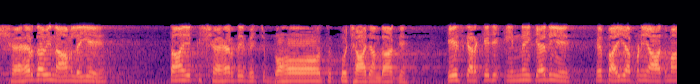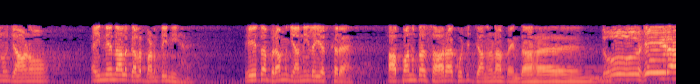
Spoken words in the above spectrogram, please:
ਸ਼ਹਿਰ ਦਾ ਵੀ ਨਾਮ ਲਈਏ, ਤਾਂ ਇੱਕ ਸ਼ਹਿਰ ਦੇ ਵਿੱਚ ਬਹੁਤ ਕੁਝ ਆ ਜਾਂਦਾ ਅੱਗੇ। ਇਸ ਕਰਕੇ ਜੇ ਇੰਨਾ ਹੀ ਕਹਿ ਦਈਏ ਕਿ ਭਾਈ ਆਪਣੀ ਆਤਮਾ ਨੂੰ ਜਾਣੋ, ਇੰਨੇ ਨਾਲ ਗੱਲ ਬਣਦੀ ਨਹੀਂ ਹੈ। ਇਹ ਤਾਂ ਬ੍ਰਹਮ ਗਿਆਨੀ ਲਈ ਅੱਖਰ ਹੈ। ਆਪਾਂ ਨੂੰ ਤਾਂ ਸਾਰਾ ਕੁਝ ਜਾਣਨਾ ਪੈਂਦਾ ਹੈ। ਦੋਹੇਰਾ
